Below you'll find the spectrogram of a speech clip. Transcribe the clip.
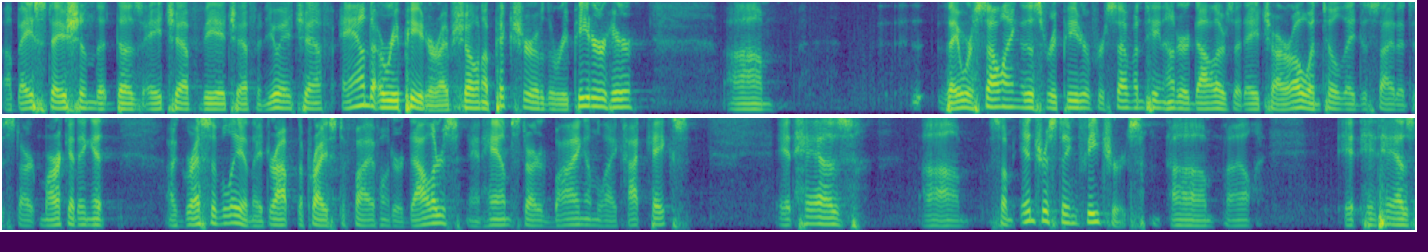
a base station that does HF, VHF, and UHF, and a repeater. I've shown a picture of the repeater here. Um, they were selling this repeater for $1,700 at HRO until they decided to start marketing it aggressively and they dropped the price to $500 and ham started buying them like hotcakes. It has um, some interesting features. Um, well, it, it has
